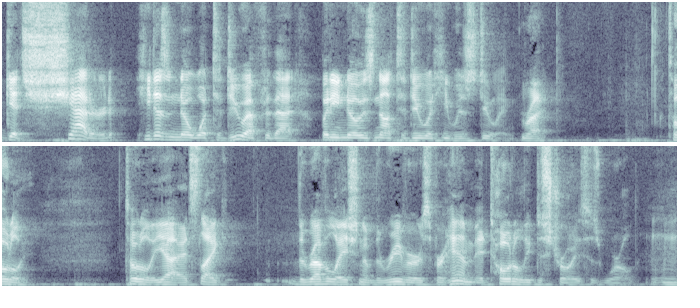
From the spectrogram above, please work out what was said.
gets shattered. He doesn't know what to do after that, but he knows not to do what he was doing. Right. Totally. Totally. Yeah. It's like the revelation of the Reavers, for him, it totally destroys his world. Mm-hmm.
